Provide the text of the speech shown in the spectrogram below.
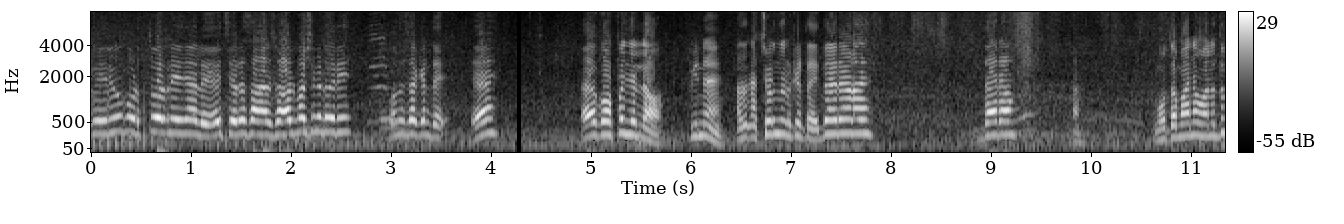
പിരിവ് കൊടുത്തു പറഞ്ഞു കഴിഞ്ഞാൽ ചെറിയ ഇങ്ങോട്ട് വരി. ഒന്ന് സെക്കൻഡ് ഏ? കുഴപ്പമില്ലല്ലോ പിന്നെ അത് കച്ചവടം നടക്കട്ടെ. ഇതാരാളെ? ഇതാരാ. മൂത്തമാന മോനത്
